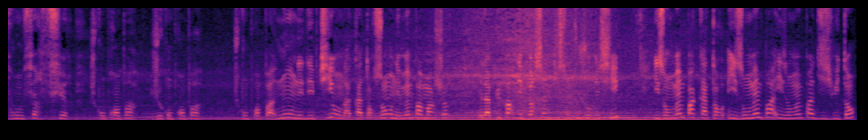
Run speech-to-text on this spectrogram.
pour nous faire fuir. Je comprends pas, je comprends pas, je comprends pas. Nous, on est des petits, on a 14 ans, on n'est même pas marcheurs. Et la plupart des personnes qui sont toujours ici, ils ont même pas 14, ils ont même même pas 18 ans.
